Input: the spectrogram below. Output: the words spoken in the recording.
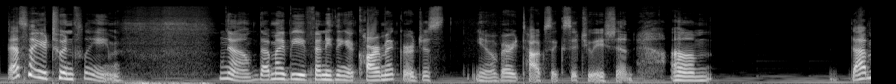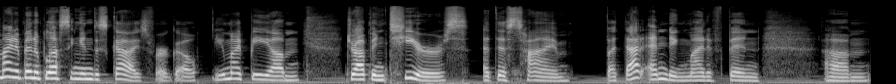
that's not your twin flame. No, that might be, if anything, a karmic or just you know, very toxic situation. Um, that might have been a blessing in disguise, Virgo. You might be um, dropping tears at this time but that ending might have been um,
